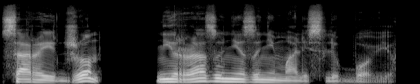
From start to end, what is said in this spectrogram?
Сара и Джон ни разу не занимались любовью.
